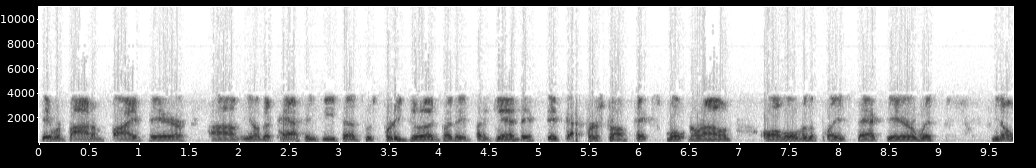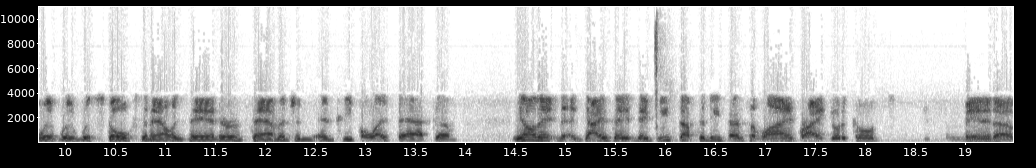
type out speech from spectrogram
They were bottom five there. Um, you know, their passing defense was pretty good, but but again, they've they've got first round picks floating around all over the place back there with. You know, with, with, with Stokes and Alexander and Savage and, and people like that. Um, you know, they, the guys, they, they beefed up the defensive line. Brian Gutekunst made it a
